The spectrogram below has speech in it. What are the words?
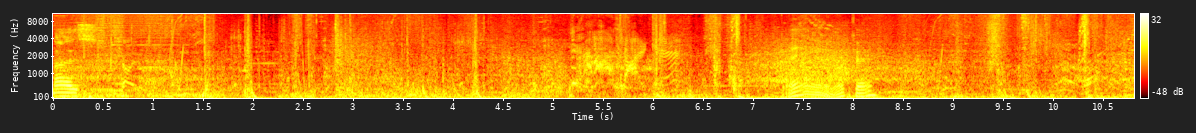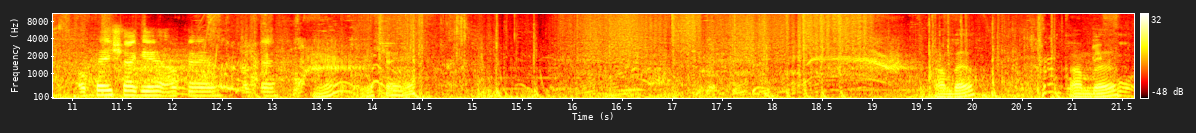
Nice. Damn, okay. Okay, Shaggy. Okay, okay. Yeah, okay, yeah. Combo. Combo.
